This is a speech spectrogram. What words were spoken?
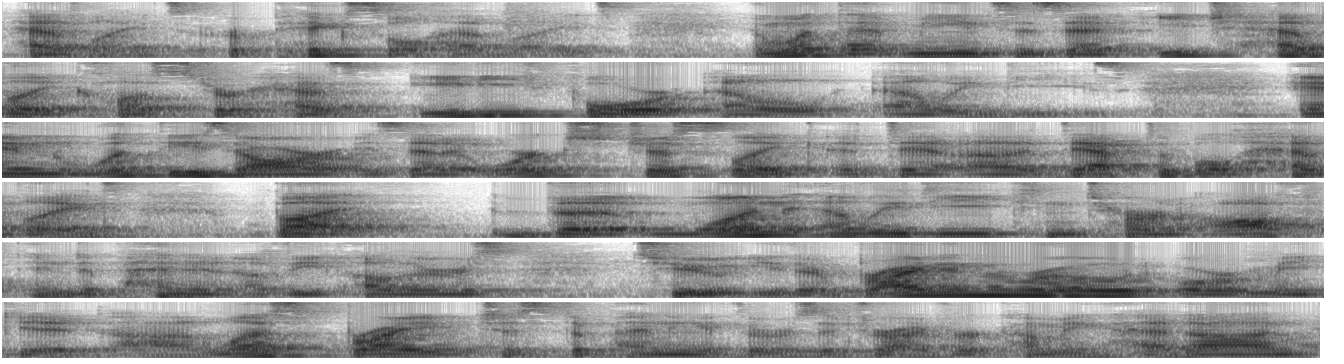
headlights or pixel headlights. And what that means is that each headlight cluster has 84 L LEDs. And what these are is that it works just like ad adaptable headlights, but the one LED can turn off independent of the others to either brighten the road or make it uh, less bright, just depending if there was a driver coming head on.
